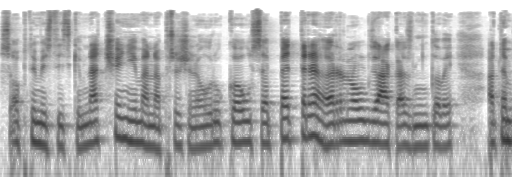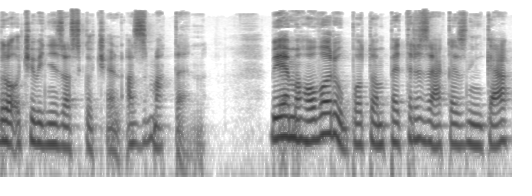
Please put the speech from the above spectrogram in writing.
S optimistickým nadšením a napřeženou rukou se Petr hrnul k zákazníkovi a ten byl očividně zaskočen a zmaten. Během hovoru potom Petr zákazníka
